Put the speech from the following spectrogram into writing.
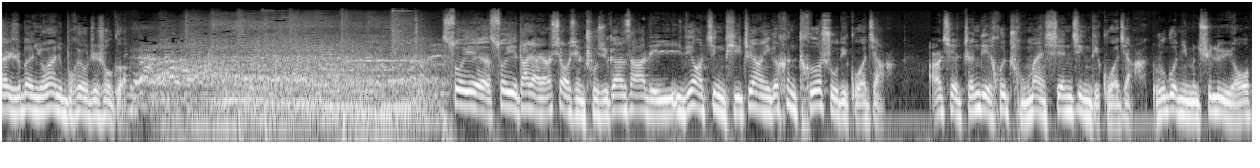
在日本永远就不会有这首歌，所以所以大家要小心出去干啥的，一定要警惕这样一个很特殊的国家，而且真的会充满陷阱的国家。如果你们去旅游，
